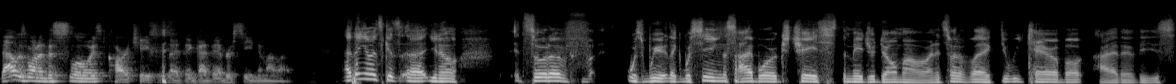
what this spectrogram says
that was one of the slowest car chases I think I've ever seen in my life. I think it was because uh, you know it sort of was weird. Like we're seeing the cyborgs chase the major domo, and it's sort of like, do we care about either of these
